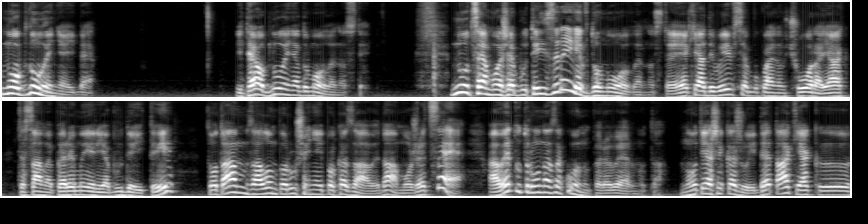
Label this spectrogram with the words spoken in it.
ну обнулення йде. Йде обнулення домовленостей. Ну, це може бути і зрив домовленостей. Як я дивився буквально вчора, як те саме перемир'я буде йти, то там загалом порушення і показали. Да, може це. Але тут руна закону перевернута. Ну, от я ще кажу, йде так, як е,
